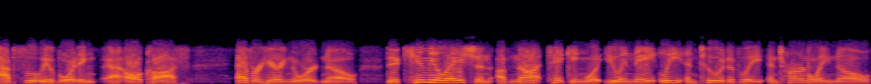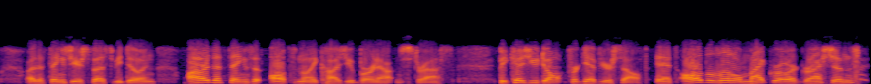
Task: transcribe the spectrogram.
absolutely avoiding at all costs ever hearing the word no. The accumulation of not taking what you innately intuitively internally know are the things you're supposed to be doing are the things that ultimately cause you burnout and stress because you don't forgive yourself. And it's all the little microaggressions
